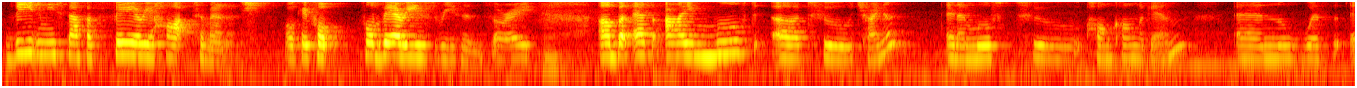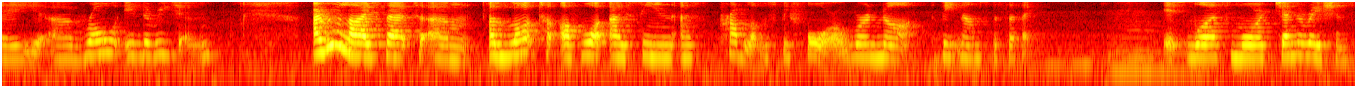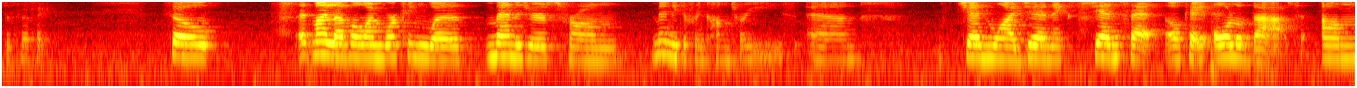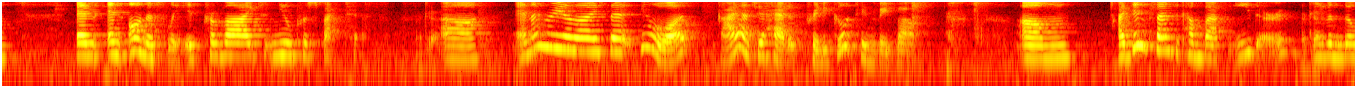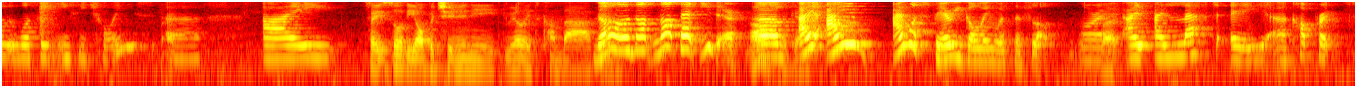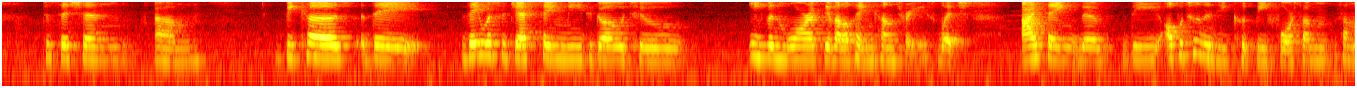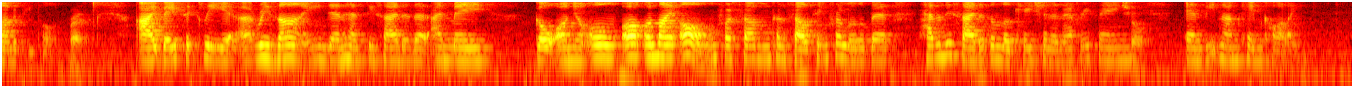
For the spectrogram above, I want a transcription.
Vietnamese staff are very hard to manage. Okay, for for various reasons. All right. Um, but as I moved uh, to China, and I moved to Hong Kong again, and with a uh, role in the region, I realized that um, a lot of what I seen as problems before were not Vietnam specific. It was more generation specific. So, at my level, I'm working with managers from many different countries and Gen Y, Gen X, Gen Z, okay, all of that. Um, and, and honestly, it provides new perspective. Uh, and I realized that, you know what, I actually had it pretty good in Vietnam. Um, I didn't plan to come back either, Okay. even though it was an easy choice. Uh, I so you saw the opportunity really to come back. no, not not that either. Oh, um, okay. I, I I was very going with the flow. All right, Right. I, I left a, uh corporate position um, because they they were suggesting me to go to even more developing countries, which I think the the opportunity could be for some some other people. Right. I basically uh, resigned and has decided that I may go on your own on my own for some consulting for a little bit. Haven't decided on location and everything. Sure. And Vietnam came calling.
